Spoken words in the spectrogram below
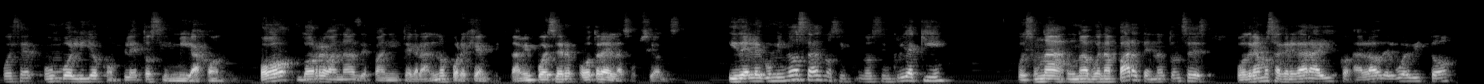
puede ser un bolillo completo sin migajón, o dos rebanadas de pan integral, ¿no? Por ejemplo, también puede ser otra de las opciones. Y de leguminosas nos, incluye aquí, pues una, una buena parte, ¿no? Entonces, podríamos agregar ahí al lado del huevito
